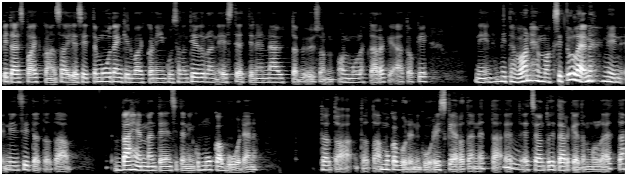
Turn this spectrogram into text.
pitäisi paikkaansa. Ja sitten muutenkin vaikka niin kuin sellainen tietynlainen esteettinen näyttävyys on, on mulle tärkeää toki, niin mitä vanhemmaksi tulen, niin, niin sitä tota, vähemmän teen sitä niin kuin mukavuuden tota, tota, mukavuuden niin kuin riskeeraten, että mm. et, et se on tosi tärkeää mulle, että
